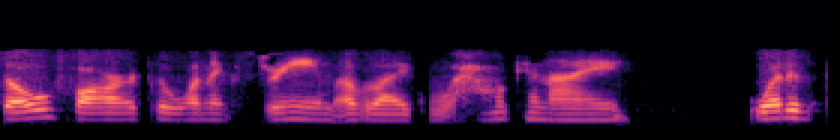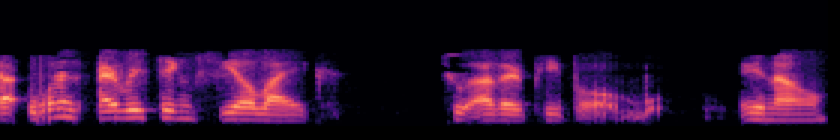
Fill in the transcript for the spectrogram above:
so far to one extreme of like how can I what is what does everything feel like to other people, you know?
